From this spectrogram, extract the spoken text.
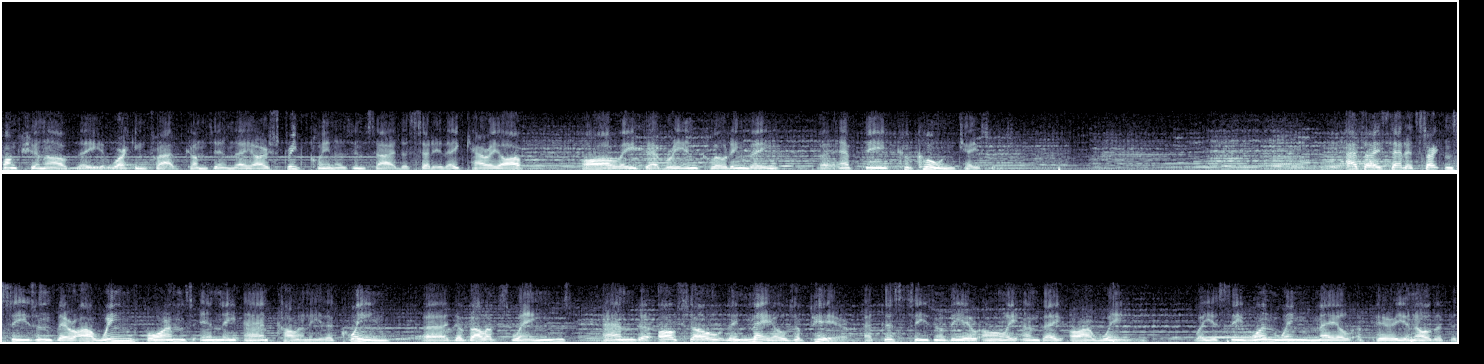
function of the working tribe comes in. They are street cleaners inside the city. They carry off all the debris, including the uh, empty cocoon cases. As I said, at certain seasons, there are winged forms in the ant colony. The queen develops wings, and uh, also the males appear at this season of the year only, and they are winged. Where you see one winged male appear, you know that the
